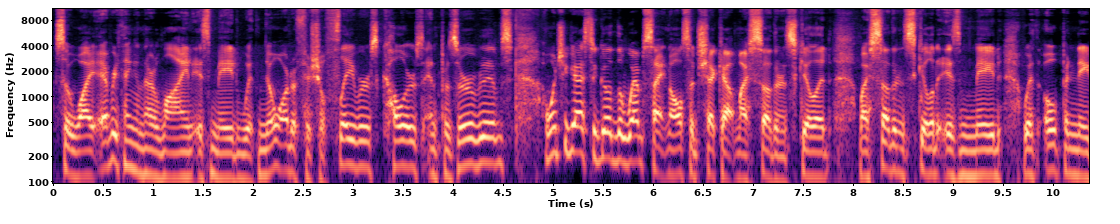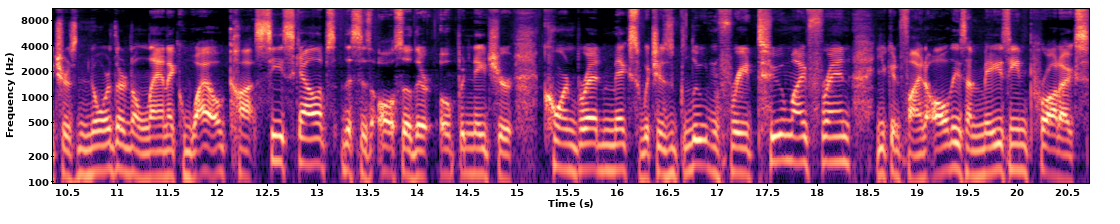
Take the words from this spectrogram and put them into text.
So why everything in their line is made with no artificial flavors, colors, and preservatives. I want you guys to go to the website and also check out my Southern Skillet. My Southern Skillet is made with Open Nature's Northern Atlantic wild caught sea scallops. This is also their Open Nature cornbread mix, which is gluten free too, my friend. You can find all these amazing products,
